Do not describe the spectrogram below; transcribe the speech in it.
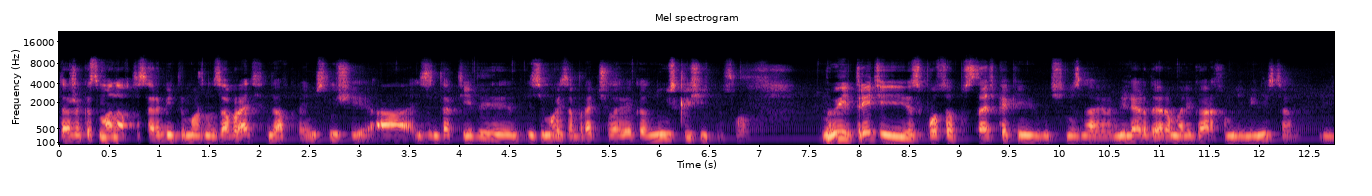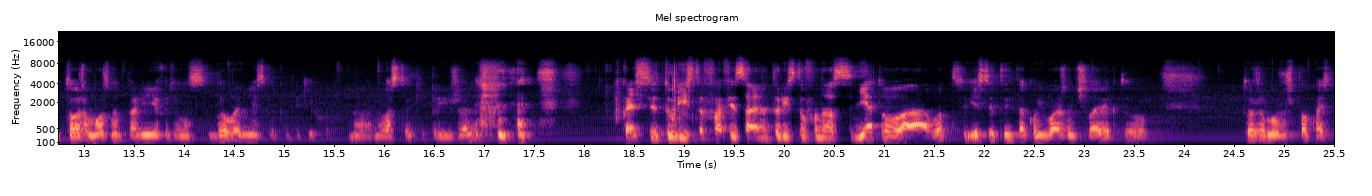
Даже космонавта с орбиты можно забрать, да, в крайнем случае, а из Антарктиды зимой забрать человека, ну, исключительно сложно. Ну и третий способ стать каким-нибудь, не знаю, миллиардером, олигархом или министром. И тоже можно приехать. У нас было несколько таких вот на, на Востоке приезжали в качестве туристов. Официально туристов у нас нету, а вот если ты такой важный человек, то тоже можешь попасть.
